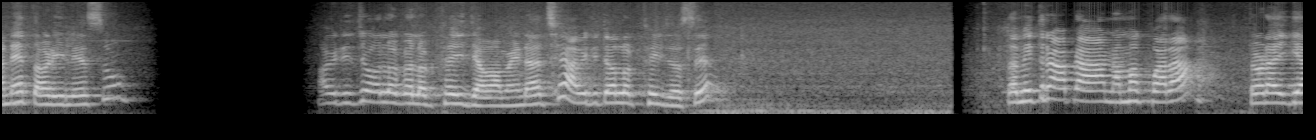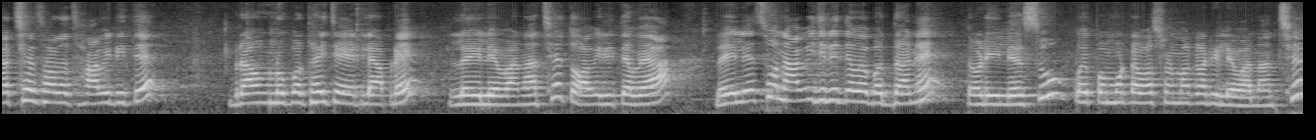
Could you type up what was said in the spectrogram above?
આને તળી લેશું. આવી રીતે અલગ અલગ થઈ જવા માંડ્યા છે, આવી રીતે અલગ થઈ જશે. તો મિત્ર, આપણે આ નમક પારા તળાઈ ગયા છે, સરસ આવી રીતે બ્રાઉન ઉપર થઈ જાય એટલે આપણે લઈ લેવાના છે. તો આવી રીતે હવે આ લઈ લેશું ને આવી જ રીતે હવે બધાને તળી લેશું. કોઈ પણ મોટા વાસણમાં કાઢી લેવાના છે.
